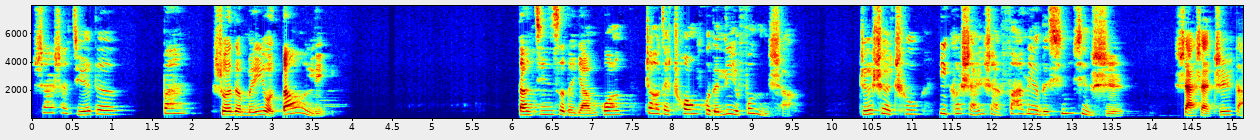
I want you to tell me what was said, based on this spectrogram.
莎莎觉得。斑说的没有道理。当金色的阳光照在窗户的裂缝上，折射出一颗闪闪发亮的星星时，莎莎知道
